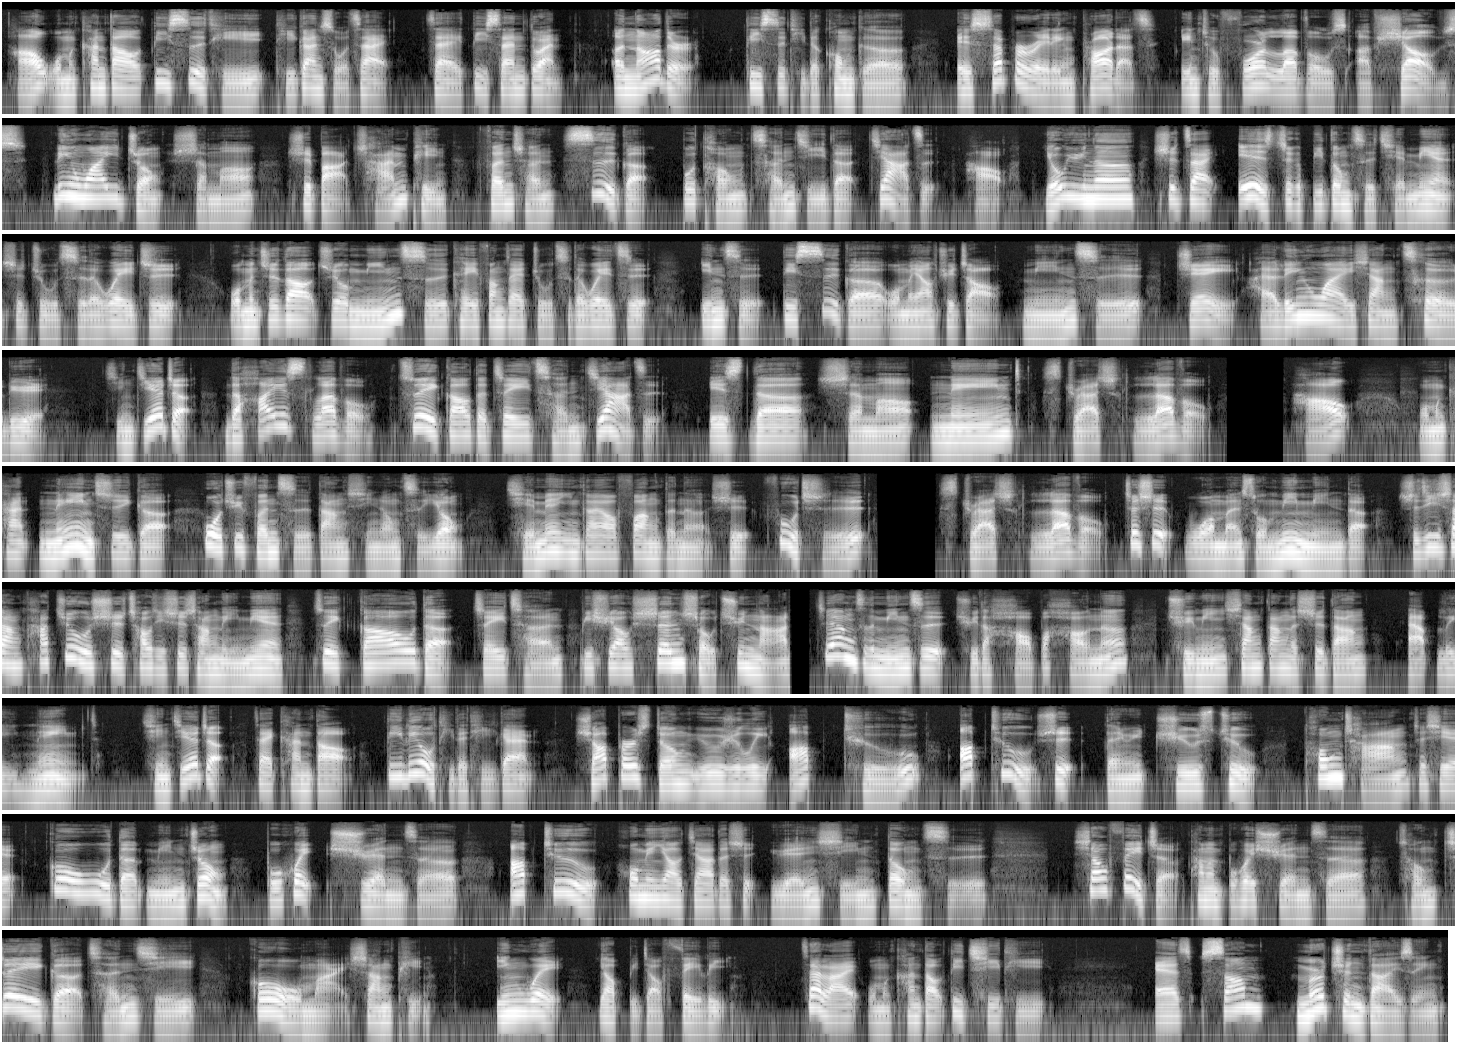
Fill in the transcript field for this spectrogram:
好，我们看到第四题题干所在，在第三段，another 第四题的空格 is separating products into four levels of shelves。 另外一种什么是把产品分成四个不同层级的架子？好，由于呢是在 is 这个 be 动词前面是主词的位置，我们知道只有名词可以放在主词的位置，因此第四个我们要去找名词 J，还有另外一项策略。紧接着 the highest level 最高的这一层架子。Is the 什么 named stretch level。好，我们看 name 是一个过去分词当形容词用，前面应该要放的呢是副词 stretch level，这是我们所命名的实际上它就是超级市场里面最高的这一层，必须要伸手去拿。这样子的名字取得好不好呢？取名相当的适当，aptly named。请接着再看到第六题的题干，Shoppers don't usually opt to。opt to 是等于 choose to。通常这些购物的民众不会选择 up to 后面要加的是原形动词，消费者他们不会选择从这个层级购买商品，因为要比较费力。再来，我们看到第七题，as some merchandising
